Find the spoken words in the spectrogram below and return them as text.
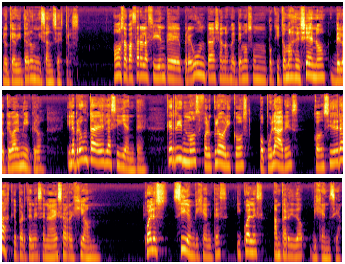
lo que habitaron mis ancestros. Vamos a pasar a la siguiente pregunta, ya nos metemos un poquito más de lleno de lo que va al micro. Y la pregunta es la siguiente, ¿qué ritmos folclóricos populares considerás que pertenecen a esa región? ¿Cuáles siguen vigentes y cuáles han perdido vigencia?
